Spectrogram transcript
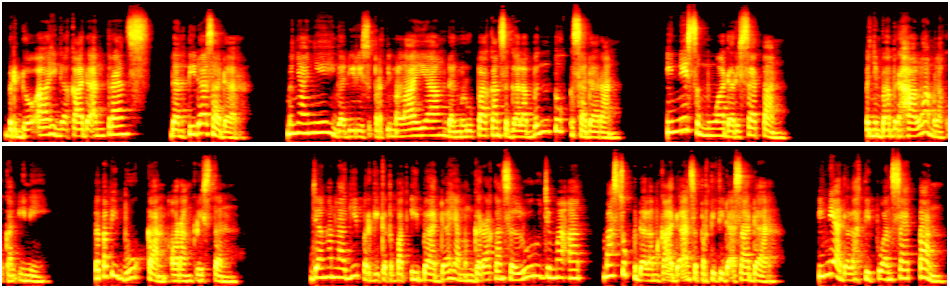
Berdoa hingga keadaan trans dan tidak sadar. Menyanyi hingga diri seperti melayang dan melupakan segala bentuk kesadaran. Ini semua dari setan. Penyembah berhala melakukan ini, tetapi bukan orang Kristen. Jangan lagi pergi ke tempat ibadah yang menggerakkan seluruh jemaat masuk ke dalam keadaan seperti tidak sadar. Ini adalah tipuan setan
